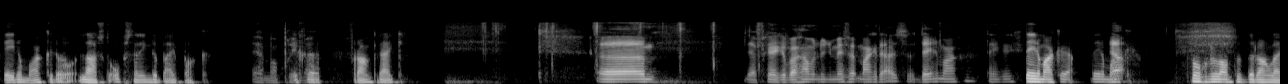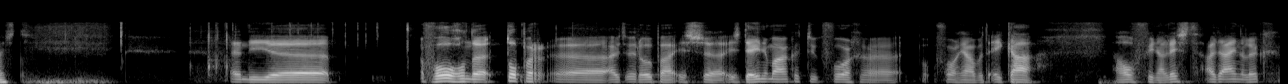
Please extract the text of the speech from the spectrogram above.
Denemarken de laatste opstelling erbij pak. Ja, maar prima. Tegen Frankrijk. Um, ja, even kijken, waar gaan we nu mee? Maakt het uit? Denemarken, denk ik. Denemarken, ja. Denemarken. Ja. Volgende land op de ranglijst. En die volgende topper uh, uit Europa is, uh, is Denemarken. Natuurlijk vorig, uh, vorig jaar op het EK halve finalist uiteindelijk.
